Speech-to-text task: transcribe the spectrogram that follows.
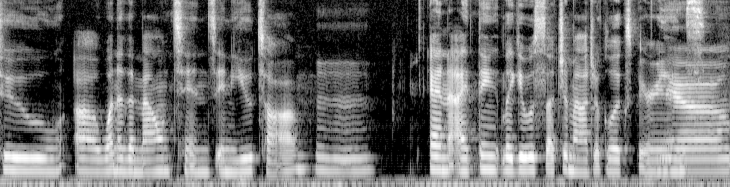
to uh, one of the mountains in Utah. Mm-hmm. And I think like it was such a magical experience. Yeah.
